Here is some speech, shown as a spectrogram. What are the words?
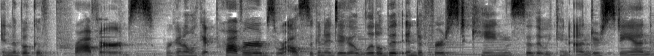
in the book of Proverbs. We're going to look at Proverbs. We're also going to dig a little bit into First Kings so that we can understand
